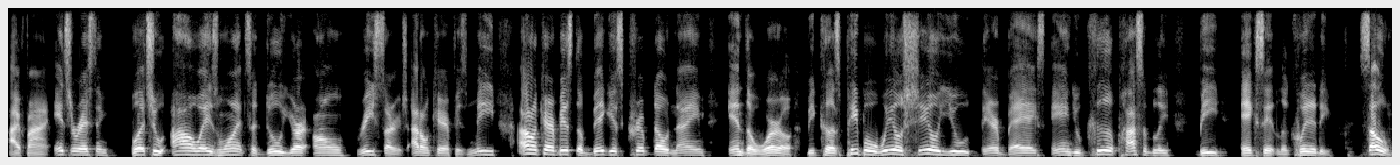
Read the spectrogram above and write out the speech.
I find interesting, but you always want to do your own research. I don't care if it's me, I don't care if it's the biggest crypto name in the world, because people will shield you their bags and you could possibly be exit liquidity. So,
